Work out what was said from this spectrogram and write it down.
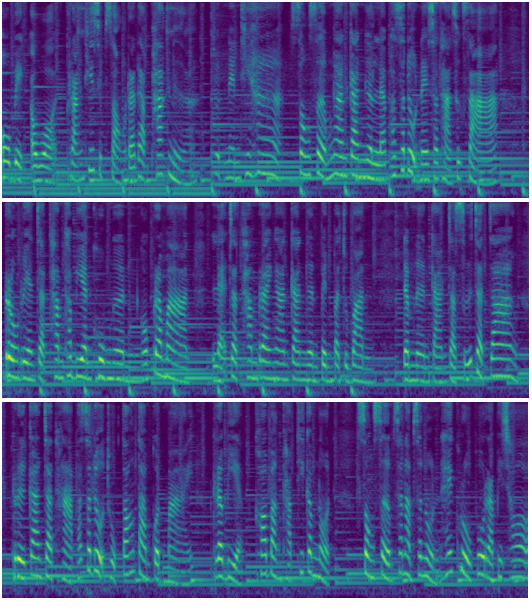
โอเบกอวอร์ดครั้งที่ 12 ระดับภาคเหนือ จุดเน้นที่ 5 ส่งเสริมงานการเงินและพัสดุในสถานศึกษา โรงเรียนจัดทำทะเบียนคุมเงิน งบประมาณ และจัดทำรายงานการเงินเป็นปัจจุบันดำเนินการจัดซื้อจัดจ้าง หรือการจัดหาพัสดุถูกต้องตามกฎหมาย ระเบียบ ข้อบังคับที่กำหนด ส่งเสริมสนับสนุนให้ครูผู้รับผิดชอบ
